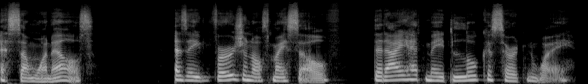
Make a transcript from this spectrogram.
as someone else, as a version of myself that I had made look a certain way.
